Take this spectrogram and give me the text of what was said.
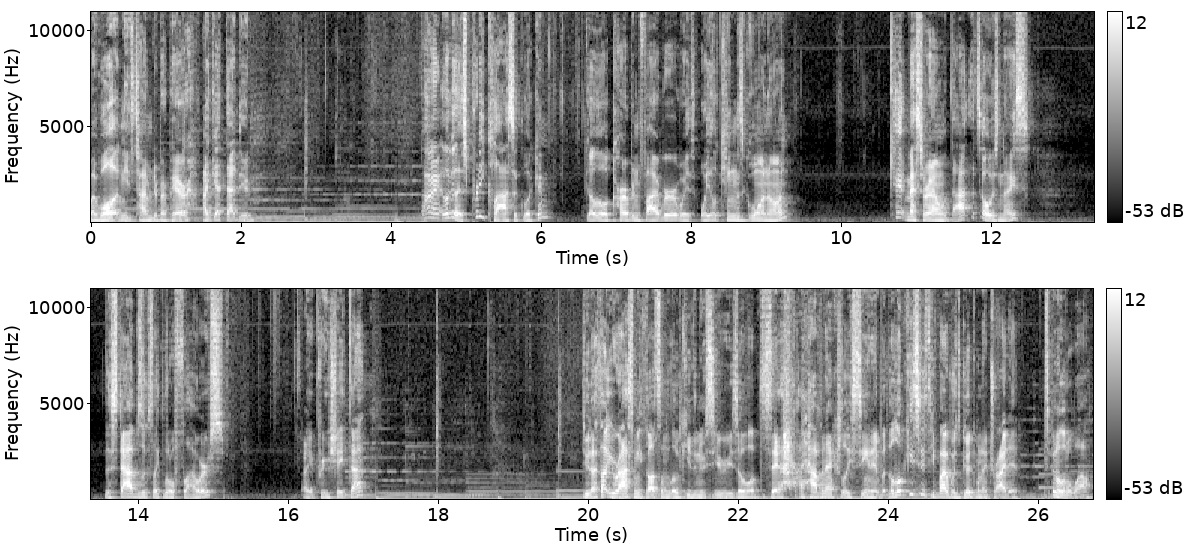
My wallet needs time to prepare. I get that, dude. All right, look at this. Pretty classic looking. Got a little carbon fiber with Oil Kings going on. Can't mess around with that. That's always nice. The stabs looks like little flowers. I appreciate that. Dude, I thought you were asking me thoughts on Loki, the new series. I'll have to say I haven't actually seen it, but the Loki 65 was good when I tried it. It's been a little while.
